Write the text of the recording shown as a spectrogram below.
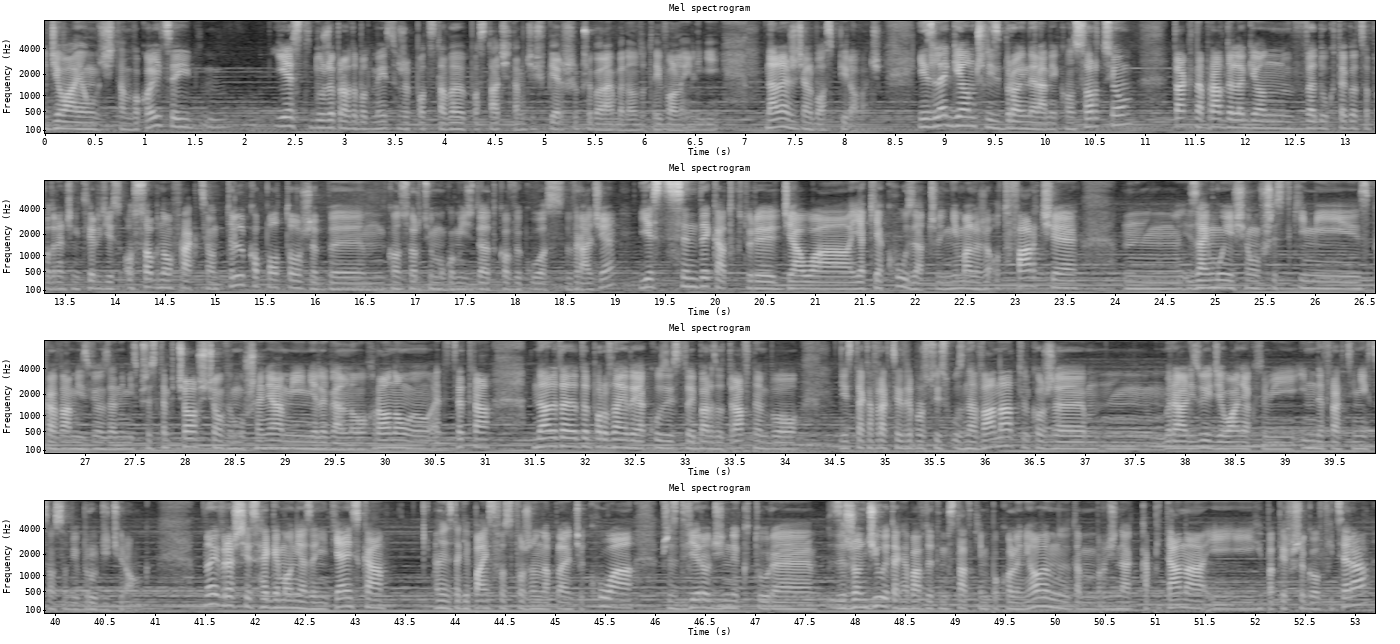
działają gdzieś tam w okolicy i mm, jest duże prawdopodobieństwo, że podstawowe postacie tam gdzieś w pierwszych przygodach będą do tej wolnej ligi należeć albo aspirować. Jest Legion, czyli zbrojne ramię konsorcjum. Tak naprawdę Legion, według tego co podręcznik twierdzi, jest osobną frakcją tylko po to, żeby konsorcjum mogło mieć dodatkowy głos w Radzie. Jest syndykat, który działa jak Yakuza, czyli niemalże otwarcie mm, zajmuje się wszystkimi sprawami związanymi z przestępczością, wymuszeniami, nielegalną ochroną, etc. No ale to, porównanie do Jakuzy jest tutaj bardzo trafne, bo jest taka frakcja, która po prostu jest uznawana, tylko że mm, realizuje działania, którymi inne frakcje nie chcą sobie brudzić rąk. No i wreszcie jest hegemonia zenitiańska, jest takie państwo stworzone na planecie Kua przez dwie rodziny, które rządziły tak naprawdę tym statkiem pokoleniowym, tam rodzina kapitana i chyba pierwszego oficera.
